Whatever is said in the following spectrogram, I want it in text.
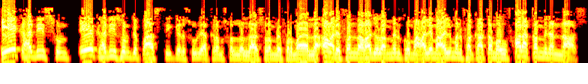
ایک حدیث سن ایک حدیث ان کے پاس تھی کہ رسول اکرم صلی اللہ علیہ وسلم نے فرمایا اللہ من الناس.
